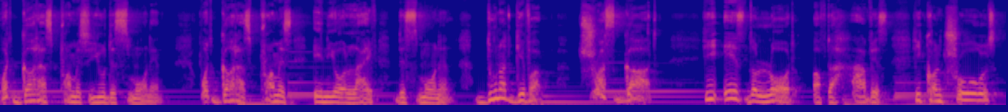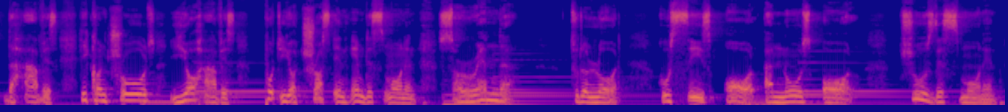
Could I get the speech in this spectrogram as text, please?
What God has promised you this morning what God has promised in your life this morning. Do not give up. Trust God. He is the Lord of the harvest. He controls the harvest. He controls your harvest. Put your trust in Him this morning. Surrender to the Lord who sees all and knows all. Choose this morning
